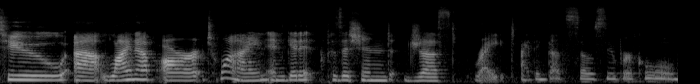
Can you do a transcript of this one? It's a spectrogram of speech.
to uh, line up our twine and get it positioned just right. I think that's so super cool.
